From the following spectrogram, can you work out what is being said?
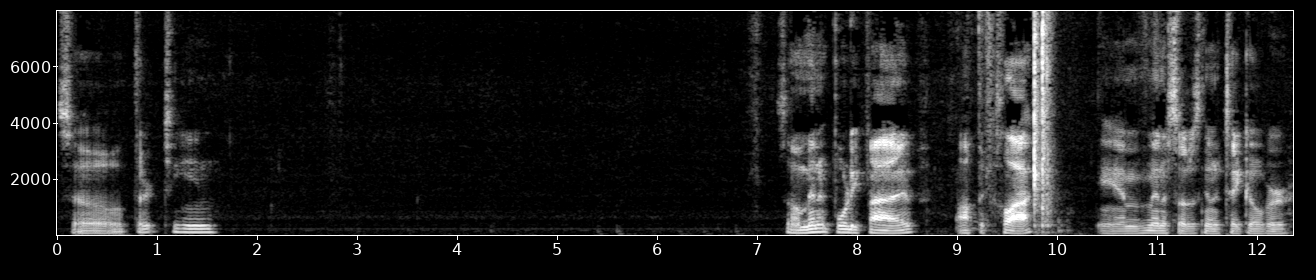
So 13. So a minute 45 off the clock and Minnesota's going to take over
